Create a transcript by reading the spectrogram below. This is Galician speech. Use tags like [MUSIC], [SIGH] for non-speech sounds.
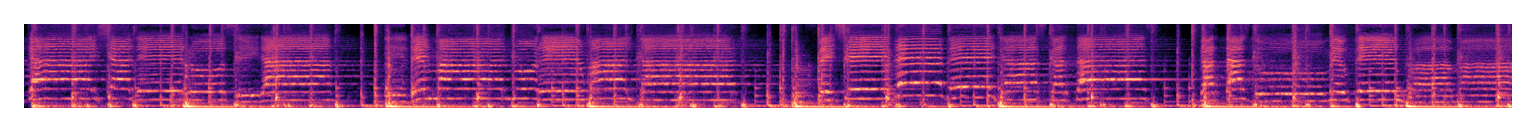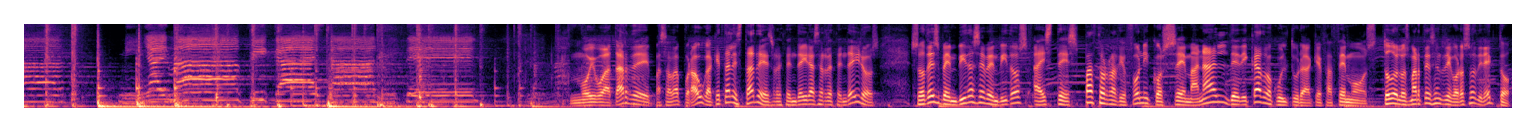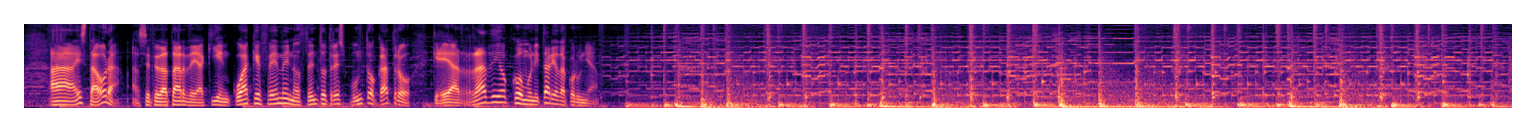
boa tarde, pasada por auga Que tal estades, recendeiras e recendeiros? Sodes benvidas e benvidos a este espazo radiofónico semanal dedicado á cultura que facemos todos os martes en rigoroso directo a esta hora, a 7 da tarde aquí en Cuac FM no 103.4 que é a Radio Comunitaria da Coruña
